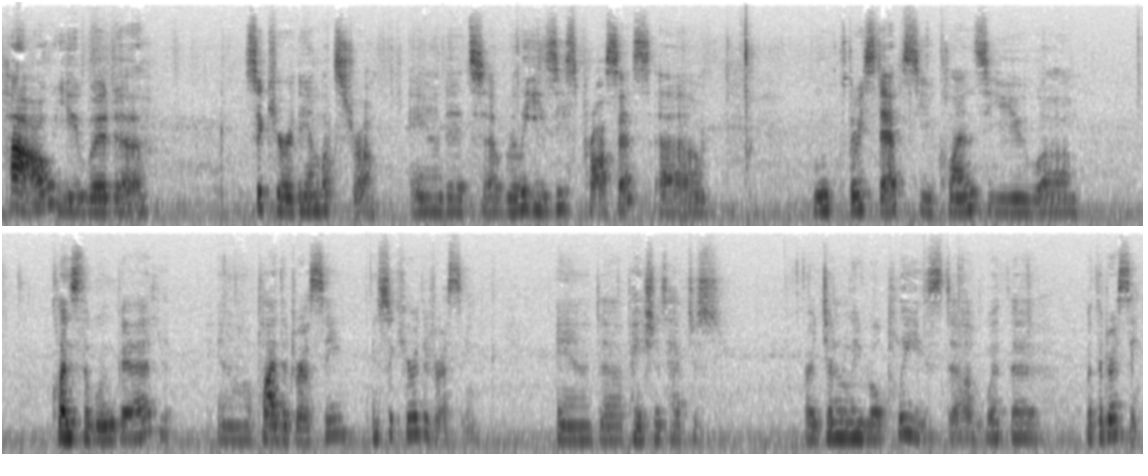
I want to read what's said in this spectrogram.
how you would uh, secure the Enluxtra. And it's a really easy process. Um, three steps. You cleanse, you um, cleanse the wound bed, you know, apply the dressing, and secure the dressing. And uh, patients have just are generally real pleased uh, with the with the dressing.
